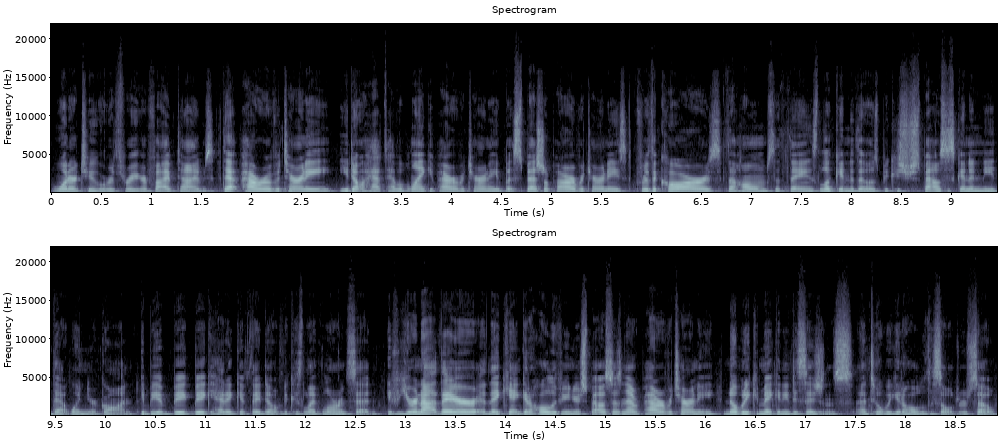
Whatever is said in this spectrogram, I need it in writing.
one or two or three or five times, that power of attorney, you don't have to have a blanket power of attorney, but special power of attorneys for the cars, the homes, the things, look into those because your spouse is going to need that when you're gone. It'd be a big, big headache if they don't because, like Lauren said, if you're not there and they can't get a hold of you and your spouse doesn't have a power of attorney, nobody can make any decisions until we get a hold of the soldier. So,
